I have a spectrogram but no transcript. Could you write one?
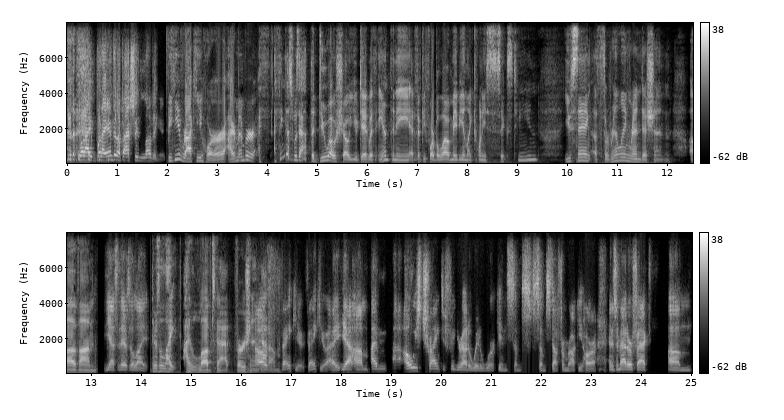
but I but I ended up actually loving it. Speaking of Rocky Horror, I remember, I, th- I think this was at the duo show you did with Anthony at 54 Below, maybe in like 2016. You sang a thrilling rendition of um, Yes, there's a light. There's a Light. I loved that version, Oh, Adam. thank you, thank you. I yeah, um, I'm always trying to figure out a way to work in some some stuff from Rocky Horror. And as a matter of fact, um,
